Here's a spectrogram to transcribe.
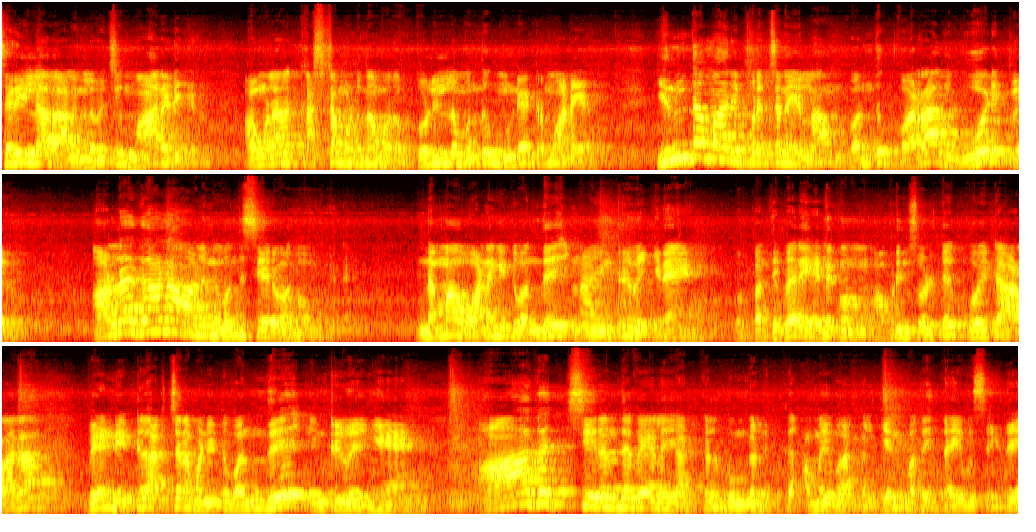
சரியில்லாத ஆளுங்களை வச்சு மாரடிக்கிறது அவங்களால கஷ்டம் மட்டும்தான் வரும். தொழிலில் வந்து முன்னேற்றமும் அடையாது. இந்த மாதிரி பிரச்சனையெல்லாம் வந்து வராது ஓடி போயிடும் அழகான ஆளுங்க வந்து சேருவாங்க அவங்கக்கிட்ட இந்த அம்மாவை வணங்கிட்டு வந்து நான் இன்டர்வியூ வைக்கிறேன். ஒரு பத்து பேரை எடுக்கணும் அப்படின்னு சொல்லிட்டு போயிட்டு அழகாக வேண்டிட்டு அர்ச்சனை பண்ணிட்டு வந்து இன்டர்வியூ வைங்க. ஆக சிறந்த வேலையாட்கள் உங்களுக்கு அமைவார்கள் என்பதை தயவு செய்து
